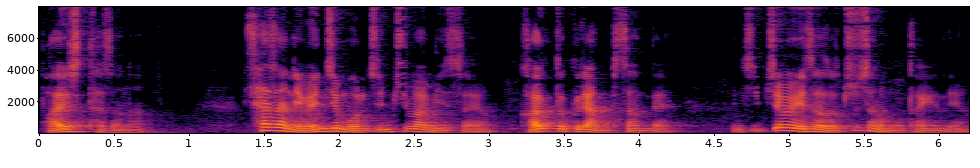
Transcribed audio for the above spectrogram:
바이오스타잖아. 사장님 왠지 모르는 찜찜함이 있어요. 가격도 그리 안 비싼데 찜찜함이 있어서 추천을 못하겠네요.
